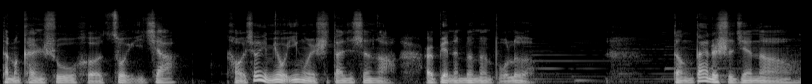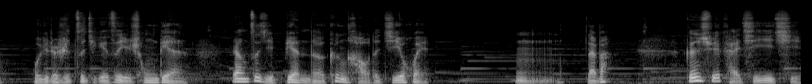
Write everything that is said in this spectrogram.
他们看书和做瑜伽，好像也没有因为是单身啊而变得闷闷不乐。等待的时间呢，我觉得是自己给自己充电，让自己变得更好的机会。嗯，来吧，跟薛凯琪一起，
